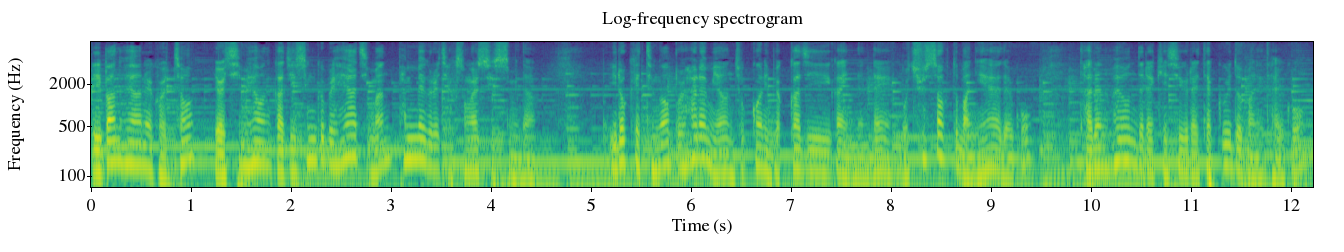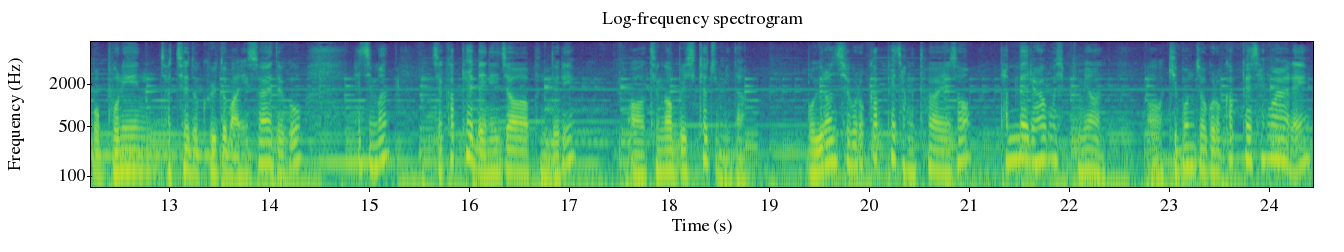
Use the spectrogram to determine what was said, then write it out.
일반 회원을 걸쳐 열심히 회원까지 승급을 해야지만 판매글을 작성할 수 있습니다. 이렇게 등업을 하려면 조건이 몇 가지가 있는데 뭐 출석도 많이 해야 되고 다른 회원들의 게시글에 댓글도 많이 달고 뭐 본인 자체도 글도 많이 써야 되고 하지만 이제 카페 매니저 분들이 어, 등업을 시켜줍니다. 뭐 이런 식으로 카페 장터에서 판매를 하고 싶으면 어, 기본적으로 카페 생활에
